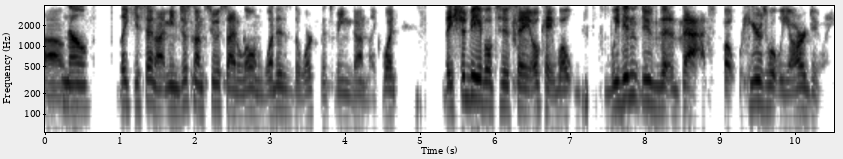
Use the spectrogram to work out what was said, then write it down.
Um, No. like you said, I mean, just on suicide alone, what is the work that's being done? Like, what they should be able to say, okay, well, we didn't do the, that, but here's what we are doing,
